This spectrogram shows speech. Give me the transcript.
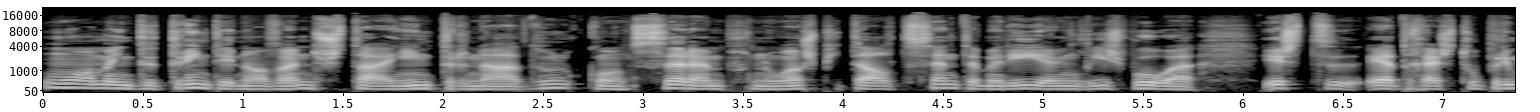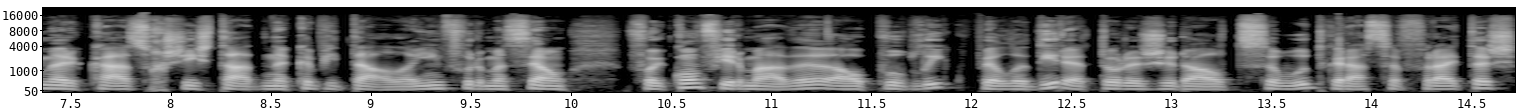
Um homem de 39 anos está internado com sarampo no Hospital de Santa Maria, em Lisboa. Este é, de resto, o primeiro caso registado na capital. A informação foi confirmada ao público pela Diretora-Geral de Saúde, Graça Freitas.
